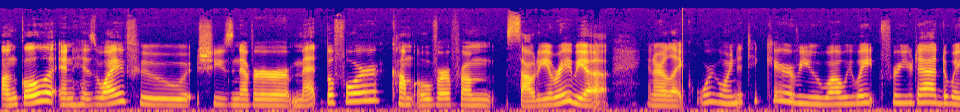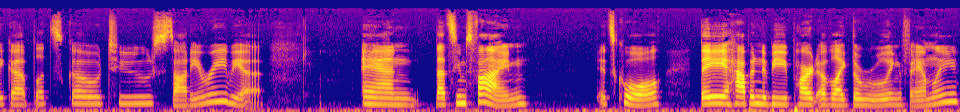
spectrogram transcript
uncle and his wife, who she's never met before, come over from Saudi Arabia and are like, "We're going to take care of you while we wait for your dad to wake up. Let's go to Saudi Arabia." And that seems fine. It's cool. They happen to be part of like the ruling family,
